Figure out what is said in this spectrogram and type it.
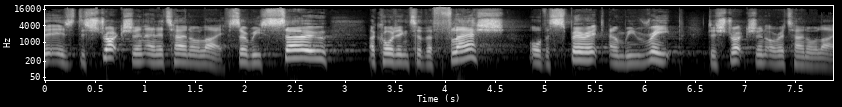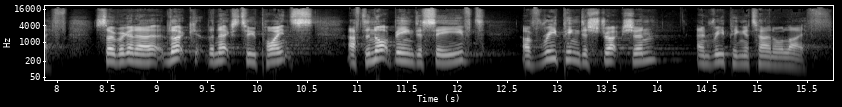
is destruction and eternal life. So we sow according to the flesh or the spirit, and we reap destruction or eternal life. So we're going to look at the next two points after not being deceived of reaping destruction and reaping eternal life.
